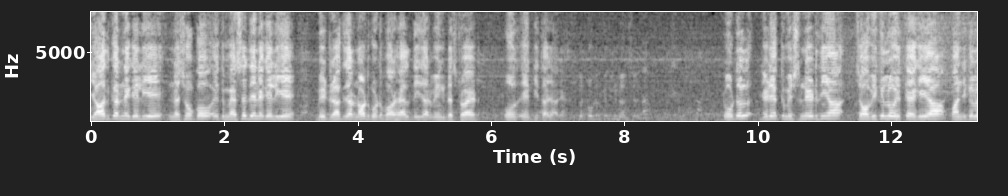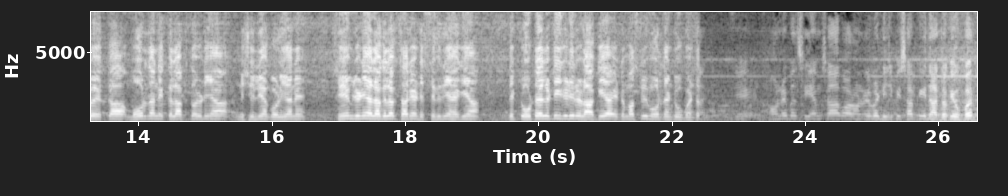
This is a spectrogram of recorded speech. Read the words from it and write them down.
याद करने के लिए नशों को एक मैसेज देने के लिए भी drugs are not good for health these are being destroyed ਉਹ ਇਹ ਕੀਤਾ ਜਾ ਰਿਹਾ ਹੈ ਟੋਟਲ ਜਿਹੜੀਆਂ ਕਮਿਸ਼ਨਰੇਟ ਦੀਆਂ 24 ਕਿਲੋ ਇੱਕ ਹੈਗੀ ਆ 5 ਕਿਲੋ ਇੱਕ ਆ ਮੋਰ ਦੈਨ 1 ਲੱਖ ਤੋਂ ਜਿਹੜੀਆਂ ਨਸ਼ੀਲੀਆਂ ਗੋਲੀਆਂ ਨੇ ਸੇਮ ਜਿਹੜੀਆਂ ਅਲੱਗ-ਅਲੱਗ ਸਾਰੀਆਂ ਡਿਸਟ੍ਰਿਕਟ ਦੀਆਂ ਹੈਗੀਆਂ ਤੇ ਟੋਟੈਲਿਟੀ ਜਿਹੜੀ ਰਲਾ ਕੇ ਆ it must be more than 2 quintal ये ऑनरेबल सीएम साहब और ऑनरेबल डीजीपी साहब की हिदायतों के ऊपर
